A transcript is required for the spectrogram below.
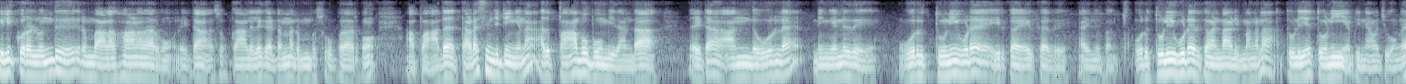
கிளிக்குரல் வந்து ரொம்ப அழகானதாக இருக்கும் ரைட்டா ஸோ காலையில் கேட்டோம்னா ரொம்ப சூப்பராக இருக்கும். அப்போ அதை தடை செஞ்சிட்டிங்கன்னா அது பாப பூமி தான்டா ரைட்டா அந்த ஊரில் நீங்கள் என்னது ஒரு துணி கூட இருக்க இருக்காது அப்படின்னுப்பாங்க ஒரு துளி கூட இருக்க வேண்டாம் அப்படிம்பாங்களா? துளியே துணி அப்படின்னு வச்சுக்கோங்க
